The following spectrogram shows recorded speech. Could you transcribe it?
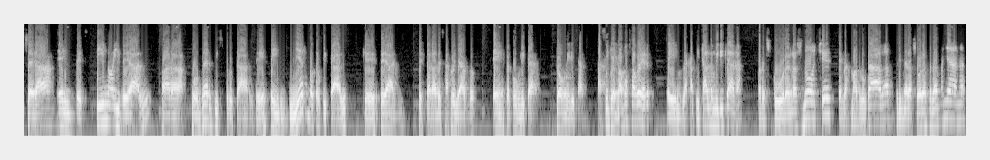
será el destino ideal para poder disfrutar de este invierno tropical que este año se estará desarrollando en República Dominicana. Así que vamos a ver en la capital dominicana, frescura en las noches, en las madrugadas, primeras horas de la mañana,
